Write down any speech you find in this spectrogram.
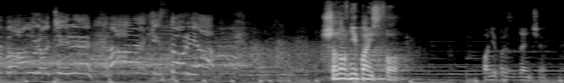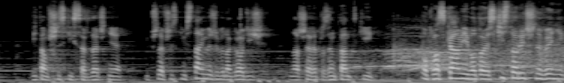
Ewa urodziny, ale historia! Szanowni Państwo, Panie Prezydencie, witam wszystkich serdecznie i przede wszystkim wstańmy, żeby nagrodzić nasze reprezentantki oklaskami, bo to jest historyczny wynik.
